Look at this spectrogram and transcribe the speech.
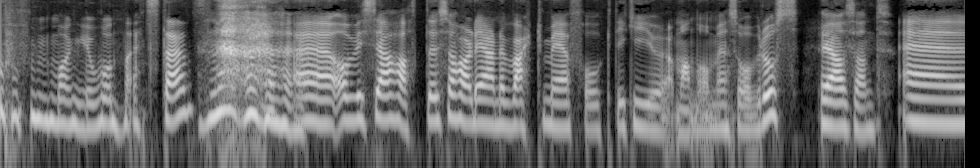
mange one night stands. eh, og hvis jeg har hatt det, så har det gjerne vært med folk det ikke gjør meg noe med jeg sover hos. Ja, sant. Eh,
